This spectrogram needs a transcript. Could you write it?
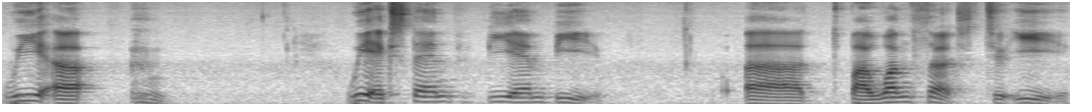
We, uh, we extend BMB uh, by one third to E.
